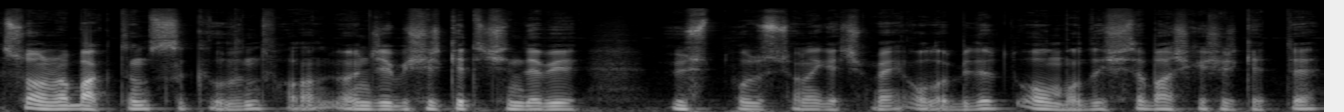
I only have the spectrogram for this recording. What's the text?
Sonra baktın, sıkıldın falan. Önce bir şirket içinde bir üst pozisyona geçme olabilir. Olmadı işte başka şirkette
